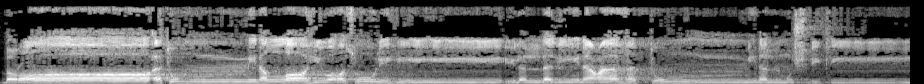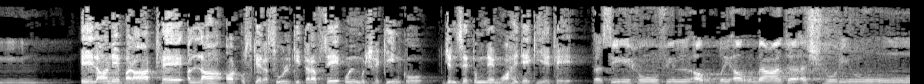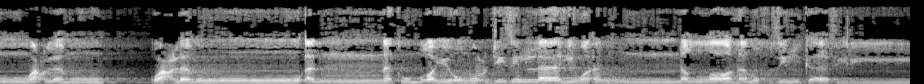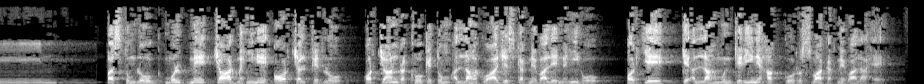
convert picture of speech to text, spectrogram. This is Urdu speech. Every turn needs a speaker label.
Speaker 1: براءة من الله ورسوله إلى الذين عاهدتم من المشركين.
Speaker 2: اعلان برات ہے اللہ اور اس کے رسول کی طرف سے ان مشرقین کو جن سے تم نے معاہدے کیے تھے۔
Speaker 1: فسيحوا في الأرض أربعة أشهر واعلموا واعلموا أنكم غير معجز الله وأن الله مخزي الكافرين
Speaker 2: پس تم لوگ ملک میں چار مہینے اور چل پھر لو اور جان رکھو کہ تم اللہ کو عاجز کرنے والے نہیں ہو اور یہ کہ اللہ منکرین حق کو رسوا کرنے والا ہے۔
